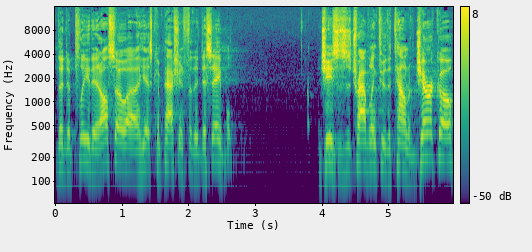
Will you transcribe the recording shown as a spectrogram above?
the depleted, also, uh, he has compassion for the disabled. Jesus is traveling through the town of Jericho.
